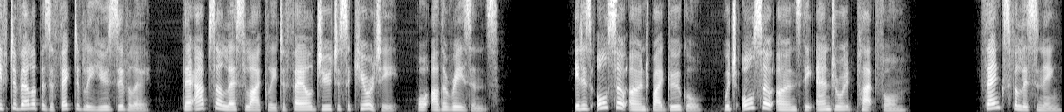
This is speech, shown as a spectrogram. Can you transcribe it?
If developers effectively use Xively, their apps are less likely to fail due to security or other reasons. It is also owned by Google, which also owns the Android platform. Thanks for listening.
